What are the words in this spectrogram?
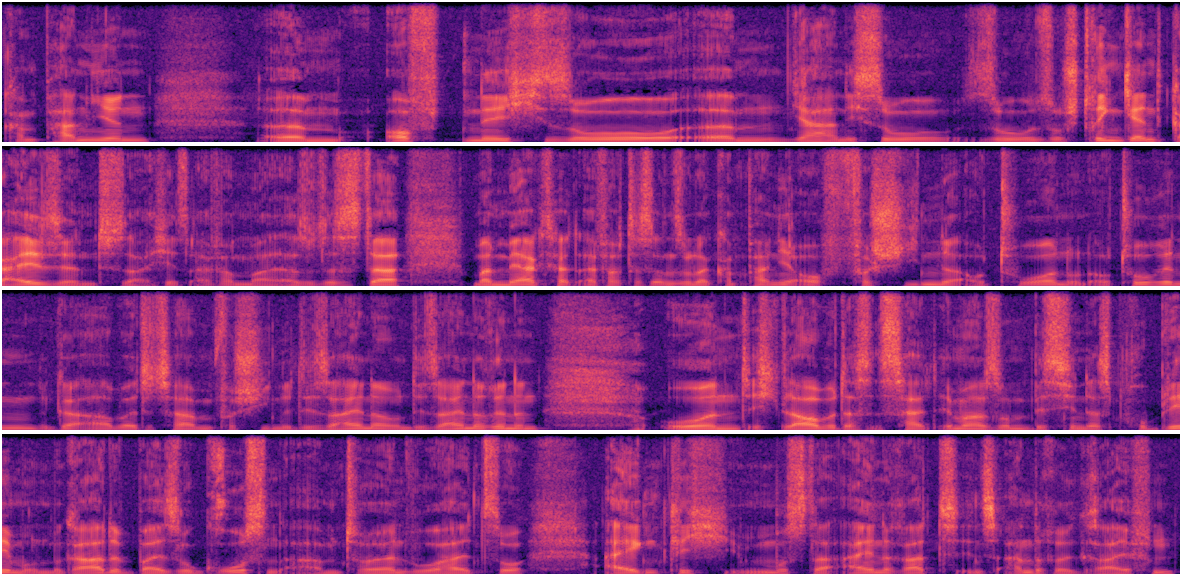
Kampagnen ähm, oft nicht so, ähm, ja, nicht so, so, so stringent geil sind, sage ich jetzt einfach mal. Also das ist da, man merkt halt einfach, dass an so einer Kampagne auch verschiedene Autoren und Autorinnen gearbeitet haben, verschiedene Designer und Designerinnen. Und ich glaube, das ist halt immer so ein bisschen das Problem. Und gerade bei so großen Abenteuern, wo halt so, eigentlich muss da ein Rad ins andere greifen,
